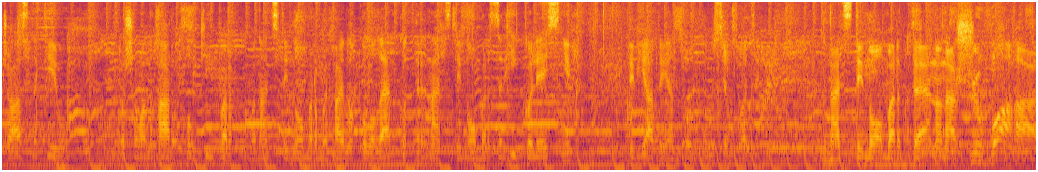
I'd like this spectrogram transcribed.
учасників. Тож авангард, голкіпер, 12 номер Михайло Коваленко, 13-й номер Сергій Колєснік, 9 Антон Гусєв, 20 12 номер Денона Живага.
